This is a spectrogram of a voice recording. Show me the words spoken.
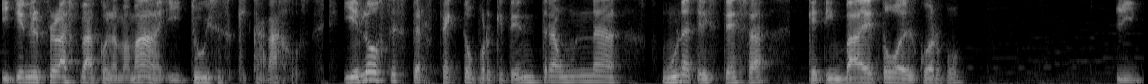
y tiene el flashback con la mamá y tú dices, ¿qué carajos? Y el os es perfecto porque te entra una, una tristeza que te invade todo el cuerpo y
